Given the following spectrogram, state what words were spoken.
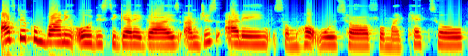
after combining all this together guys i'm just adding some hot water for my kettle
